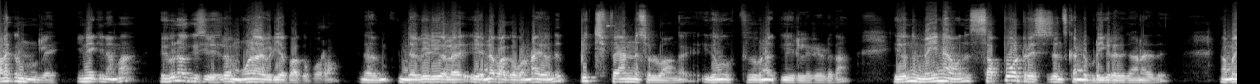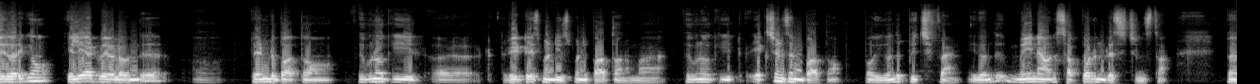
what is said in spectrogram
வணக்கம் நண்பர்களே. இன்னைக்கு நம்ம பிபனோக்கி சீரீஸ்ல மூணாவது வீடியோ பார்க்க போறோம். இந்த இந்த வீடியோல என்ன பார்க்க போறோம்னா இது வந்து பிச் ஃபேன்னு சொல்லுவாங்க. இதுவும் பிபனோக்கி ரிலேட்டட் தான். இது வந்து மெயினா வந்து சப்போர்ட் ரெசிஸ்டன்ஸ் கண்டுபிடிக்கிறதுக்கான இது நம்ம இது வரைக்கும் எலியாட் வேவ்ல வந்து ட்ரெண்டு பார்த்தோம். ஃபிபனோக்கி ரீட்ரேஸ்மெண்ட் யூஸ் பண்ணி பார்த்தோம். நம்ம ஃபிபனோக்கி எக்ஸ்டென்ஷன் பார்த்தோம். இப்போ இது வந்து பிச் ஃபேன் இது வந்து மெயினாக வந்து சப்போர்ட் அண்ட் ரெசிஸ்டன்ஸ் தான். இப்போ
